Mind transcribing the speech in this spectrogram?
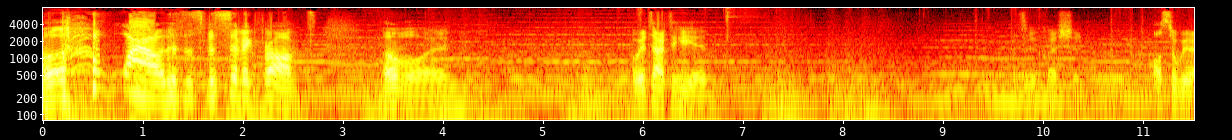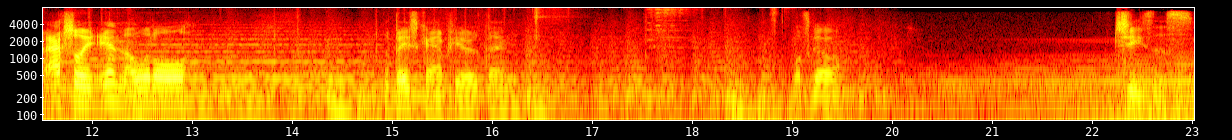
Wow, this is a specific prompt. Oh boy. We talked to Ian. That's a good question. Also, we're actually in a little the base camp here thing. Let's go. Jesus.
